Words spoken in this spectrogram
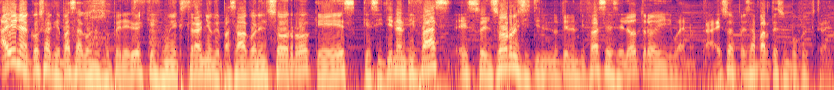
Hay una cosa que pasa con los superhéroes que es muy extraño que pasaba con el zorro, que es que si tiene antifaz es el zorro y si tiene- no tiene antifaz es el otro y bueno, eso, esa parte es un poco extraña.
